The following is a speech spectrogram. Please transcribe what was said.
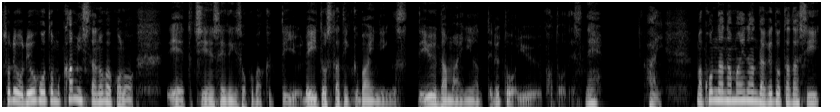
それを両方とも加味したのがこの、えっ、ー、と、遅延静的束縛っていう、 late static bindings っていう名前になってるということですね。はい。まあ、こんな名前なんだけど、ただし、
